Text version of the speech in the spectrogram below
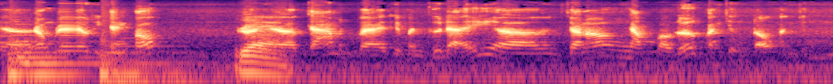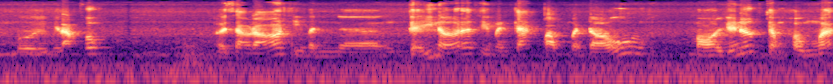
ờ, rong rêu thì càng tốt. Rồi dạ ờ, cá mình về thì mình cứ để ờ, cho nó ngâm vào nước khoảng chừng độ khoảng chừng 10 15 phút. Rồi sau đó thì mình ờ, kỹ nữa đó thì mình cắt bọc mình đổ mồi cái nước trong thùng á.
